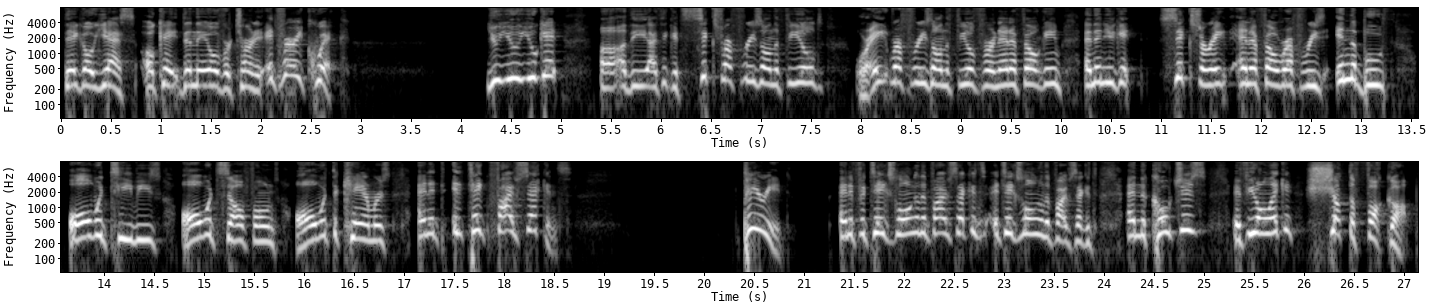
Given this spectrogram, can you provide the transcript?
They go, Yes. Okay, then they overturn it. It's very quick. You you you get uh, the I think it's six referees on the field or eight referees on the field for an NFL game, and then you get six or eight NFL referees in the booth, all with TVs, all with cell phones, all with the cameras, and it it take five seconds. Period. And if it takes longer than five seconds, it takes longer than five seconds. And the coaches, if you don't like it, shut the fuck up.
